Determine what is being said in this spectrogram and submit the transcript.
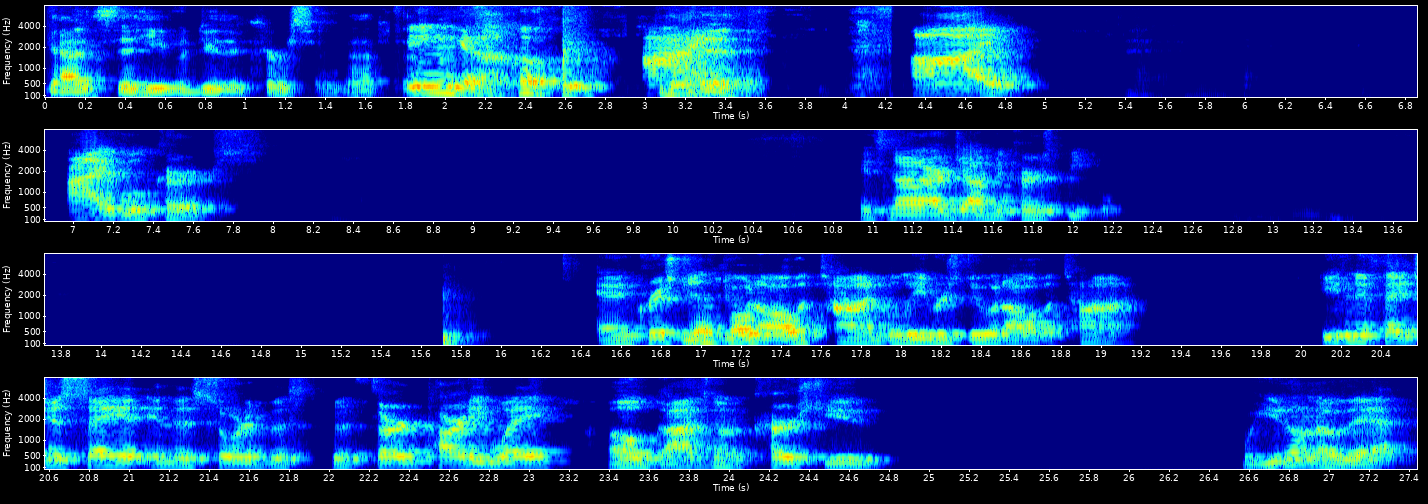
God said he would do the cursing. Not the Bingo. I, I, I will curse. It's not our job to curse people. And Christians do it all the time. Believers do it all the time. Even if they just say it in the sort of the, the third party way, oh, God's going to curse you. Well, you don't know that.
